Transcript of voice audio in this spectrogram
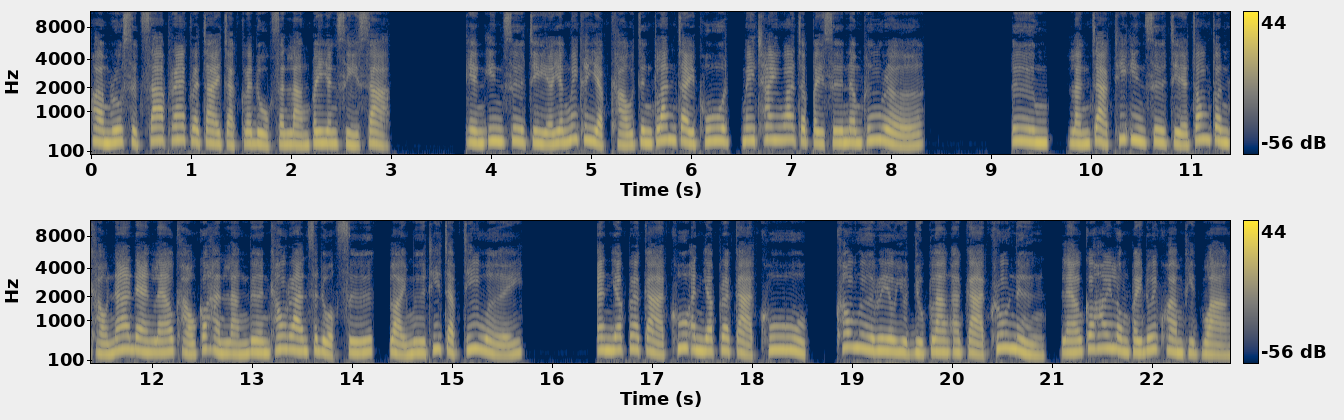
ความรู้สึกซาบแพร่กระจายจากกระดูกสันหลังไปยังศีรษะ เห็นอินซือเจียยังไม่ขยับเขาจึงกลั้นใจพูด ไม่ใช่ว่าจะไปซื้อน้ำผึ้งเหรอ อืม หลังจากที่อินซือเจียจ้องจนเขาหน้าแดงแล้วเขาก็หันหลังเดินเข้าร้านสะดวกซื้อ ปล่อยมือที่จับจี้เหวยอัญญประกาศคู่อัญญประกาศคู่ ข้อมือเรียวหยุดอยู่กลางอากาศครู่หนึ่ง แล้วก็ห้อยลงไปด้วยความผิดหวัง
